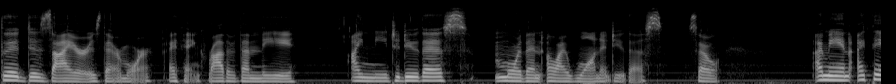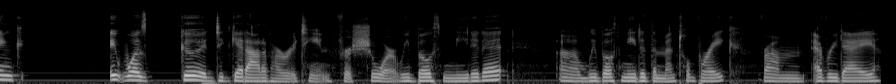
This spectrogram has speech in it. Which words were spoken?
the desire is there more, I think, rather than the I need to do this more than oh I want to do this. So I mean, I think it was good to get out of our routine for sure. We both needed it. Um, we both needed the mental break from every day.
